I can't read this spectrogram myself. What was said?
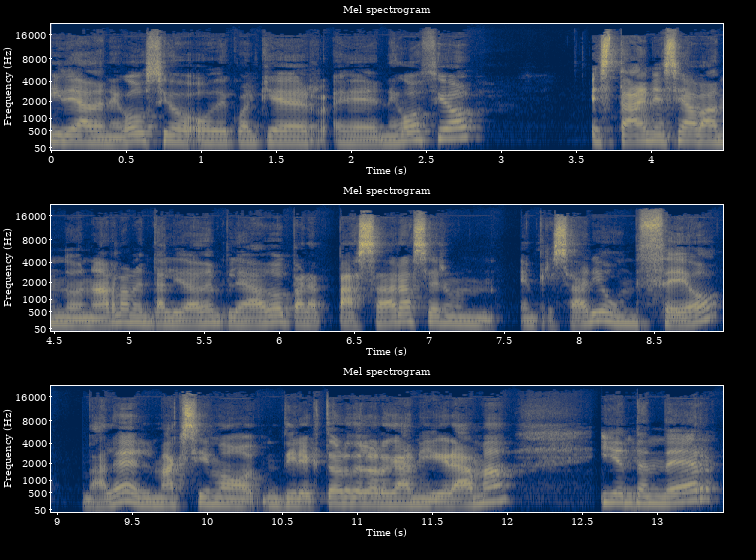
idea de negocio o de cualquier eh, negocio está en ese abandonar la mentalidad de empleado para pasar a ser un empresario, un CEO, ¿vale? El máximo director del organigrama y entender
